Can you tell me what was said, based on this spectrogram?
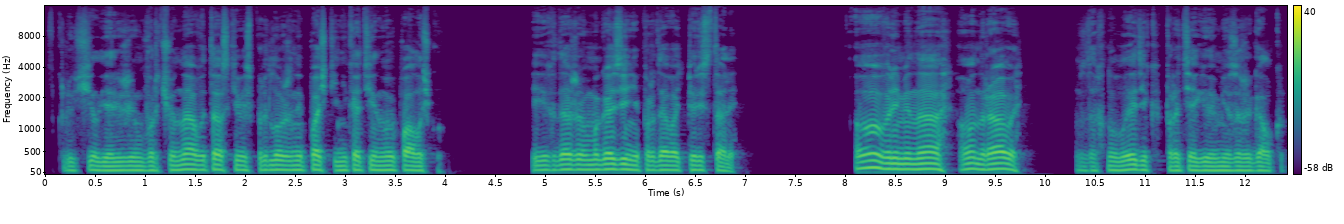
Включил я режим ворчуна, вытаскивая из предложенной пачки никотиновую палочку. Их даже в магазине продавать перестали. «О, времена, он нравы!» — вздохнул Эдик, протягивая мне зажигалку.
